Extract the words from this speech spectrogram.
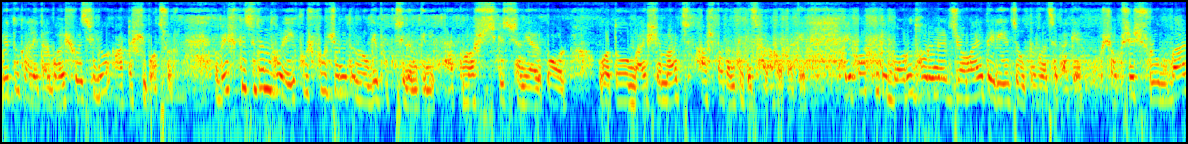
মৃত্যুকালে তার বয়স হয়েছিল আটাশি বছর। বেশ কিছুদিন ধরেই ফুসফুসজনিত রোগে ভুগছিলেন তিনি। এক মাস চিকিৎসা নেওয়ার পর গত বাইশে মার্চ হাসপাতাল থেকে ছাড়া হয় তাকে। এরপর থেকে বড় ধরনের জমায়েত এড়িয়ে চলতে হয়েছে তাকে। সবশেষ রোববার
